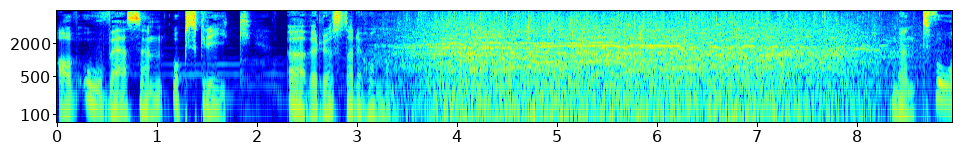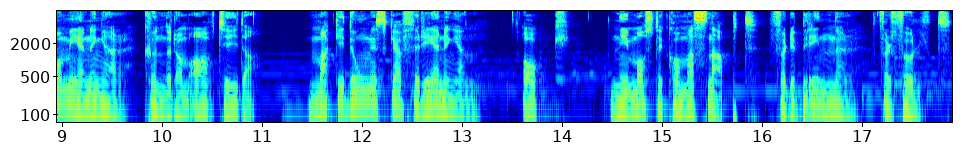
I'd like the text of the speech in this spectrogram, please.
av oväsen och skrik överröstade honom. Men två meningar kunde de avtyda. Makedoniska föreningen och “Ni måste komma snabbt för det brinner för fullt”.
